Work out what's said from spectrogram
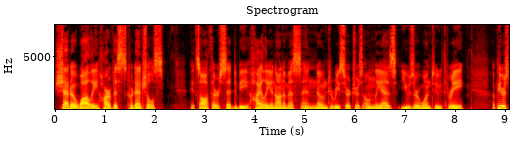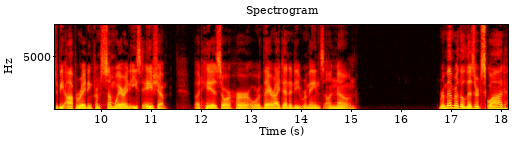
Shadow Wali harvests credentials. Its author, said to be highly anonymous and known to researchers only as User123, appears to be operating from somewhere in East Asia, but his or her or their identity remains unknown. Remember the Lizard Squad?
